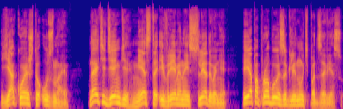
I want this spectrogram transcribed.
Я кое-что узнаю. Дайте деньги, место и время на исследование, и я попробую заглянуть под завесу».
